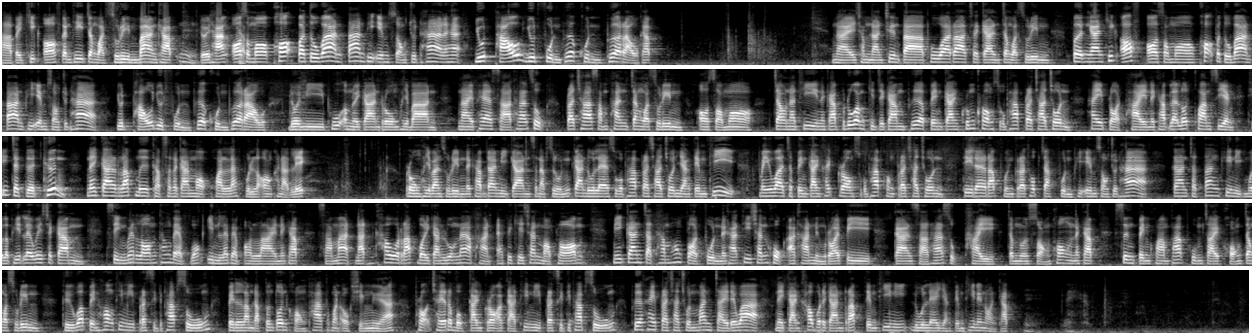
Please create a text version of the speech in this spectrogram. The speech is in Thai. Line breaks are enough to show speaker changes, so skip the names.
พาไปคิกออฟกันที่จังหวัดสุรินทร์บ้างครับ
อืม
โดยทางอสมเคาะประตูบ้านต้าน PM 2.5 นะฮะ หยุดเผา หยุดฝุ่นเพื่อคุณเพื่อเราครับ นายชำนาญชื่นตาผู้ว่าราชการจังหวัดสุรินทร์เปิดงานคิกออฟอสมเคาะประตูบ้านต้าน PM 2.5หยุดเผาหยุดฝุ่นเพื่อคุณเพื่อเรา โดยมีผู้อำนวยการโรงพยาบาล นายแพทย์สาธารณสุข ประชาสัมพันธ์จังหวัดสุรินทร์อสม เจ้าหน้าที่นะครับร่วมกิจกรรมเพื่อเป็นการคุ้มครองสุขภาพประชาชนให้ปลอดภัยนะครับและลดความเสี่ยงที่จะเกิดขึ้น ในการรับมือกับสถานการณ์หมอกควันและฝุ่นละอองขนาดเล็กโรงพยาบาลสุรินทร์นะครับได้มีการสนับสนุนการดูแลสุขภาพประชาชนอย่างเต็มที่ ไม่ว่าจะเป็นการคัดกรองสุขภาพของประชาชน ที่ได้รับผลกระทบจากฝุ่น PM 2.5 การจัดตั้งคลินิกมลพิษและเวชกรรม สิ่งแวดล้อมทั้งแบบ Walk-in และแบบออนไลน์นะครับ สามารถนัดเข้ารับบริการล่วงหน้าผ่านแอปพลิเคชันหมอพร้อม มีการจัดทำห้องปลอดฝุ่นนะครับที่ชั้น 6 อาคาร 100 ปี การสาธารณสุขไทยจำนวน 2 ห้องนะครับ ซึ่งเป็นความภาคภูมิใจของจังหวัดสุรินทร์ถือว่าเป็นห้องที่มีประสิทธิภาพสูง เป็นลำดับต้นๆของภาคตะวันออกเฉียงเหนือ เพราะใช้ระบบการกรองอากาศที่มีประสิทธิภาพสูง เพื่อให้ประชาชนมั่นใจได้ว่า ในการเข้าบริการรับเต็มที่นี้ดูแลอย่างเต็มที่แน่นอนครับ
